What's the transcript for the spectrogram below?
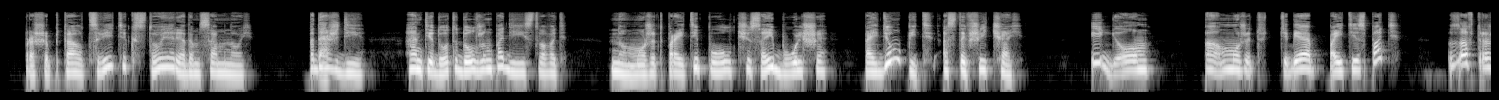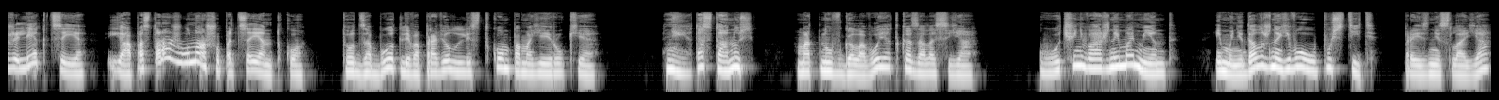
— прошептал Цветик, стоя рядом со мной. «Подожди, антидот должен подействовать, но может пройти полчаса и больше. Пойдем пить остывший чай?» «Идем. А может, тебе пойти спать? Завтра же лекции. Я посторожу нашу пациентку». Тот заботливо провел листком по моей руке. «Нет, останусь», — мотнув головой, отказалась я. «Очень важный момент, и мы не должны его упустить», — произнесла я,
